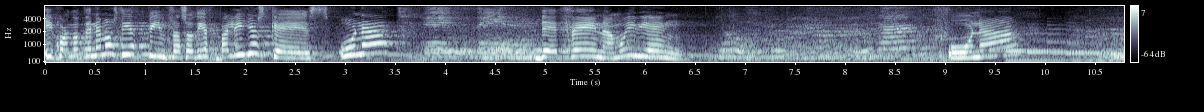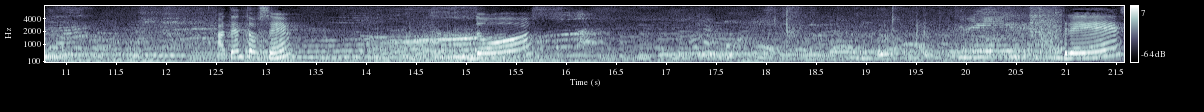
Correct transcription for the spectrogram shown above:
Y cuando tenemos 10 pinzas o 10 palillos, ¿qué es? Una decena. Muy bien. Una. Atentos, ¿eh? Dos. Tres.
